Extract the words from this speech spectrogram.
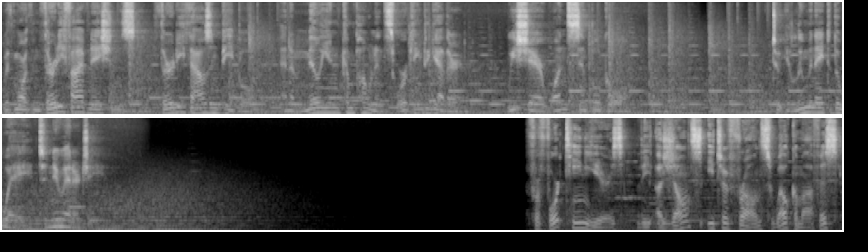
With more than 35 nations, 30,000 people, and a million components working together, we share one simple goal to illuminate the way to new energy. For 14 years, the Agence ITER France Welcome Office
